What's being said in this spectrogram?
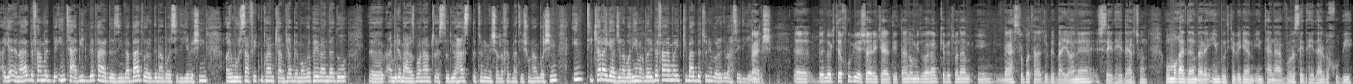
اگر عنایت بفرمایید به این تعبیر بپردازیم و بعد وارد مباحث دیگه بشیم. آقای موریس هم فکر می‌کنم کم کم به ما بپیوندد و امیر مرزبان هم تو استودیو هست. بتونیم انشالله خدمت ایشون هم باشیم. این تیکر اگر جناب یه مقداری بفرمایید که بعد بتونیم وارد بحث دیگه بله. بشیم. به نکته خوبی اشاره کردید. من امیدوارم که بتونم این بحث رو با توجه به بیان سید هیدر چون اون مقدم برای این بود که بگم این تنوع رو سید هیدر به خوبی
